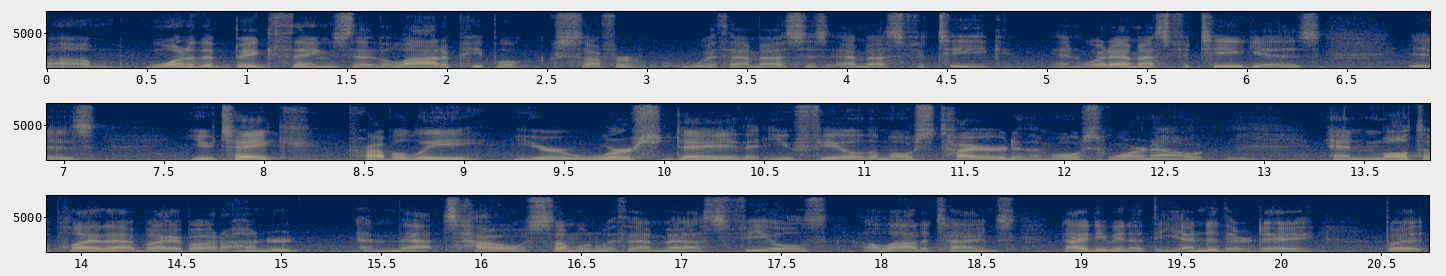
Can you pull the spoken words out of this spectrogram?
um, one of the big things that a lot of people suffer with MS is MS fatigue. And what MS fatigue is, is you take probably your worst day that you feel the most tired and the most worn out and multiply that by about 100. And that's how someone with MS feels a lot of times, not even at the end of their day, but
